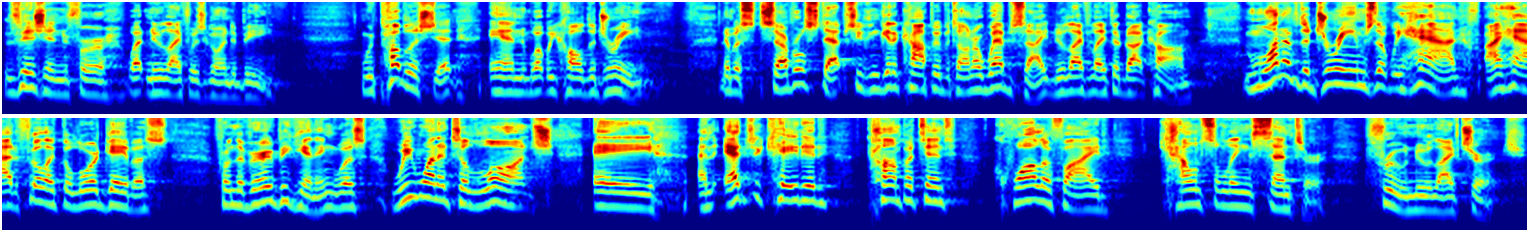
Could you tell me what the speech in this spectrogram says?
vision for what New Life was going to be. We published it in what we call the dream. And it was several steps. You can get a copy of it on our website, newlifelathrop.com. One of the dreams that we had, I had, feel like the Lord gave us from the very beginning, was we wanted to launch a, an educated, competent, qualified counseling center through New Life Church.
